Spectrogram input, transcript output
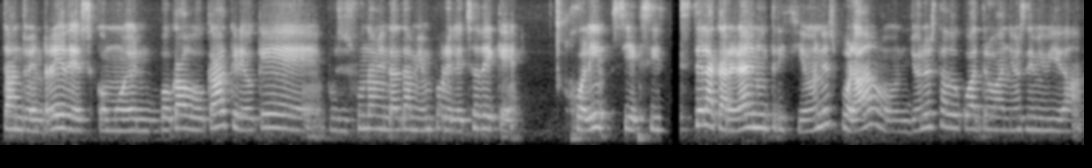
tanto en redes como en boca a boca, creo que pues es fundamental también por el hecho de que, jolín, si existe la carrera de nutrición es por algo. Yo no he estado cuatro años de mi vida,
